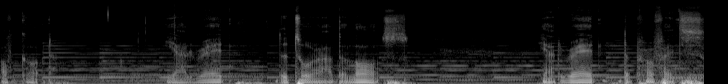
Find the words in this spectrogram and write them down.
of God. He had read the Torah, the laws. He had read the prophets.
